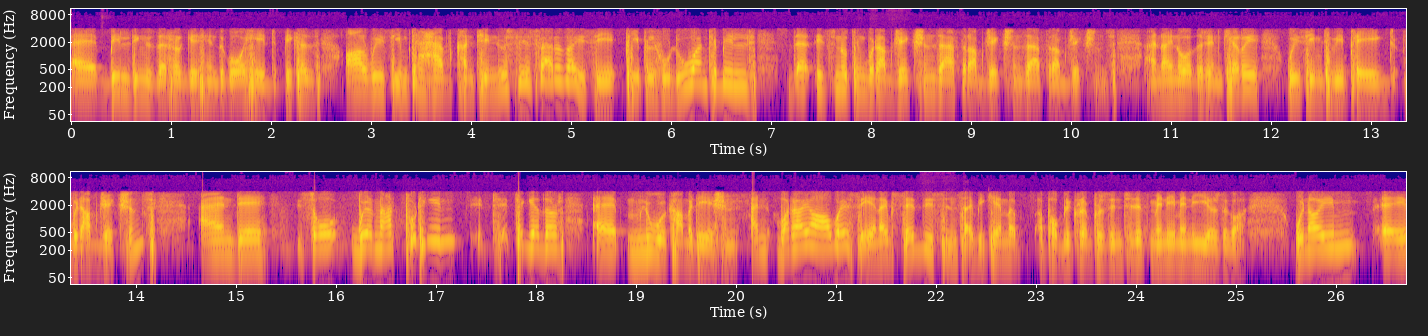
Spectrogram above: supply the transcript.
uh, buildings that are getting the go ahead because all we seem to have continuously as far as I see people who do want to build that it's nothing but objections after objections after objections. And I know that in Kerry we seem to be plagued with objections. And uh, so we're not putting in t- together uh, new accommodation. And what I always say, and I've said this since I became a, a public representative many, many years ago, when I'm uh,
